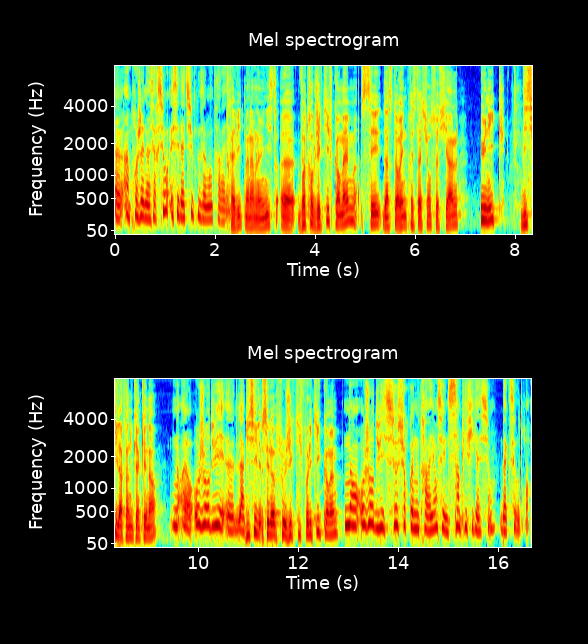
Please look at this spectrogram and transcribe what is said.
euh, un projet d'insertion. Et c'est là-dessus que nous allons travailler. Très vite, Madame la Ministre. Euh, votre objectif, quand même, c'est d'instaurer une prestation sociale unique d'ici la fin du quinquennat? Non, alors aujourd'hui, euh, la... D'ici, c'est l'objectif politique, quand même? Non, aujourd'hui, ce sur quoi nous travaillons, c'est une simplification d'accès aux droits.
